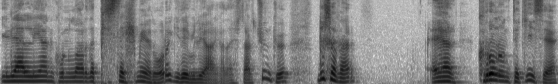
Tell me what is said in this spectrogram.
ilerleyen konularda pisleşmeye doğru gidebiliyor arkadaşlar. Çünkü bu sefer eğer Kron'un teki ise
